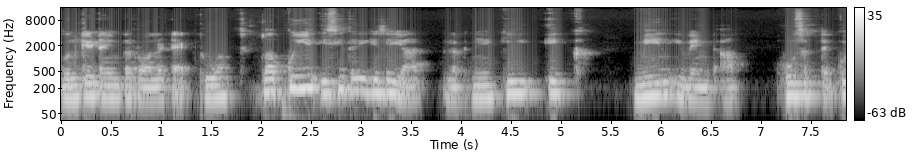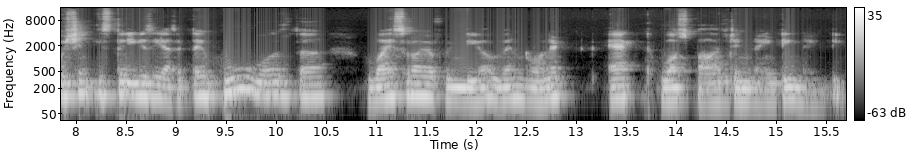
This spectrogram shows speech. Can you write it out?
उनके टाइम पर रॉलेट एक्ट हुआ। तो आपको ये इसी तरीके से याद रखने कि एक मेन इवेंट आप, हो सकता है क्वेश्चन इस तरीके से आ सकता है who was the viceroy of India when Rowlatt act was passed in 1990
